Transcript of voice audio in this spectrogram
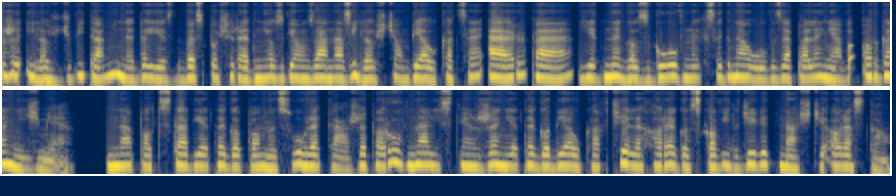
że ilość witaminy D jest bezpośrednio związana z ilością białka CRP, jednego z głównych sygnałów zapalenia w organizmie. Na podstawie tego pomysłu lekarze porównali stężenie tego białka w ciele chorego z COVID-19 oraz to,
